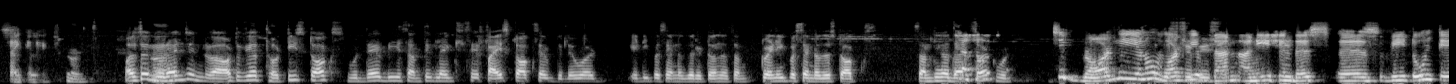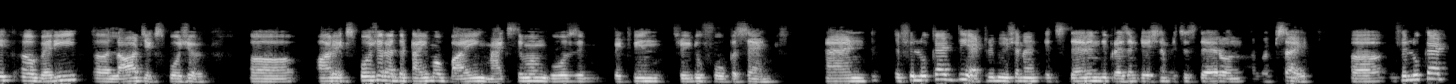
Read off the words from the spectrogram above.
cycle. Actually. sure. Also, Um, Niranjan, out of your 30 stocks, would there be something like, say, five stocks have delivered 80% of the returns or some 20% of the stocks, something of that Yeah, so- sort? Would See, broadly, you know, what we have done, Anish, in this is we don't take a very uh, large exposure. Uh, our exposure at the time of buying maximum goes in between 3 to 4%. And if you look at the attribution, and it's there in the presentation, which is there on our website, uh, if you look at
